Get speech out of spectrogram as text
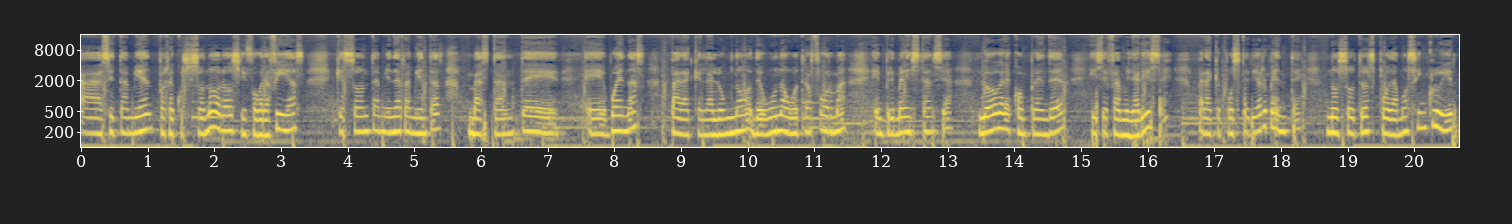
así también pues recursos sonoros, infografías, que son también herramientas bastante eh, buenas para que el alumno de una u otra forma en primera instancia logre comprender y se familiarice para que posteriormente nosotros podamos incluir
